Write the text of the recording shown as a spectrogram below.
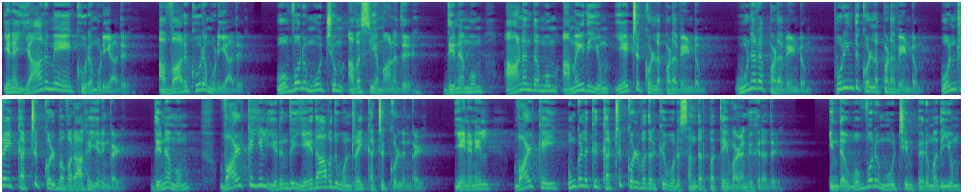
என யாருமே கூற முடியாது. அவ்வாறு கூற முடியாது. ஒவ்வொரு மூச்சும் அவசியமானது. தினமும் ஆனந்தமும் அமைதியும் ஏற்றுக்கொள்ளப்பட வேண்டும். உணரப்பட வேண்டும். புரிந்து கொள்ளப்பட வேண்டும். ஒன்றை கற்றுக்கொள்பவராக இருங்கள். தினமும் வாழ்க்கையில் இருந்து ஏதாவது ஒன்றை கற்றுக்கொள்ளுங்கள். ஏனெனில் வாழ்க்கை உங்களுக்கு கற்றுக்கொள்வதற்கு ஒரு சந்தர்ப்பத்தை வழங்குகிறது. இந்த ஒவ்வொரு மூச்சின் பெருமதியும்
